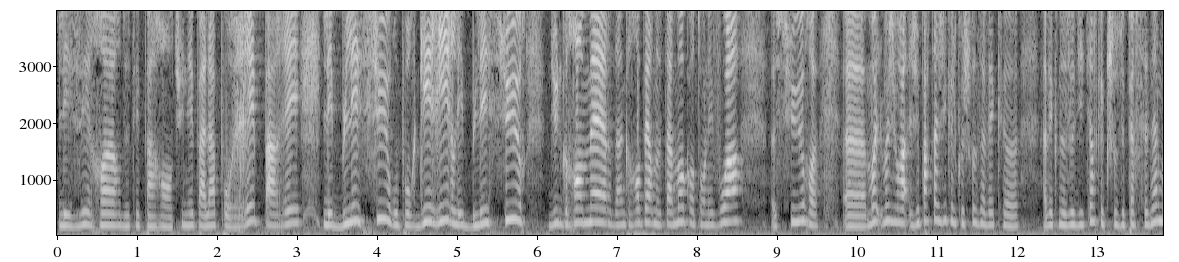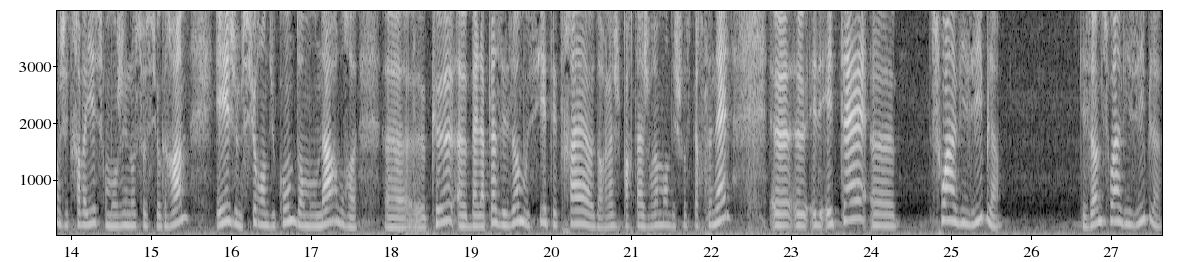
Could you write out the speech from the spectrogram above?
les erreurs de tes parents. Tu n'es pas là pour réparer les blessures ou pour guérir les blessures d'une grand-mère, d'un grand-père notamment quand on les voit euh, sur. Euh, moi, moi, j'ai partagé quelque chose avec euh, avec nos auditeurs, quelque chose de personnel. Moi, j'ai travaillé sur mon génosociogramme et je me suis rendu compte dans mon arbre que bah, la place des hommes aussi était très. là, je partage vraiment des choses personnelles. était soit invisible, les hommes soient invisibles.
